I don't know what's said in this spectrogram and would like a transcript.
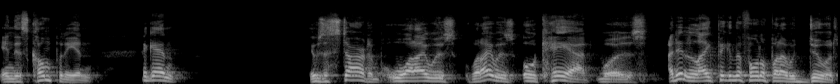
in this company. And again, it was a startup. What I was what I was okay at was I didn't like picking the phone up, but I would do it.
